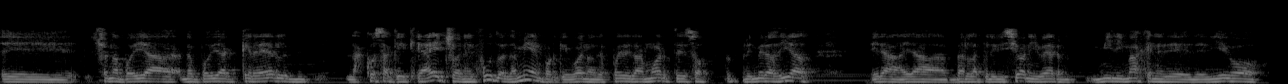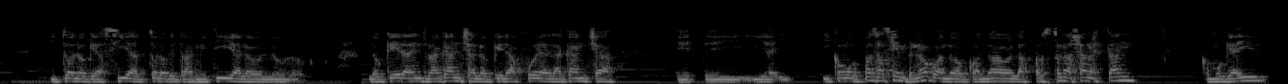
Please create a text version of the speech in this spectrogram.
eh, yo no podía, no podía creer las cosas que, que ha hecho en el fútbol también, porque bueno, después de la muerte, esos primeros días, era, era ver la televisión y ver mil imágenes de, de Diego y todo lo que hacía, todo lo que transmitía, lo, lo, lo que era dentro de la cancha, lo que era fuera de la cancha, este, y, y, como pasa siempre, ¿no? Cuando, cuando las personas ya no están, como que ahí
